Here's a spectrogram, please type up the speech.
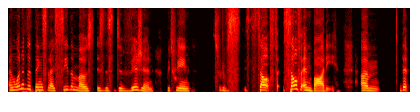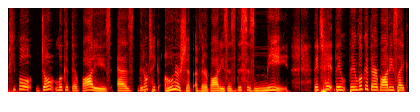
And one of the things that I see the most is this division between sort of self, self and body. Um, that people don't look at their bodies as they don't take ownership of their bodies as this is me. They take they they look at their bodies like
